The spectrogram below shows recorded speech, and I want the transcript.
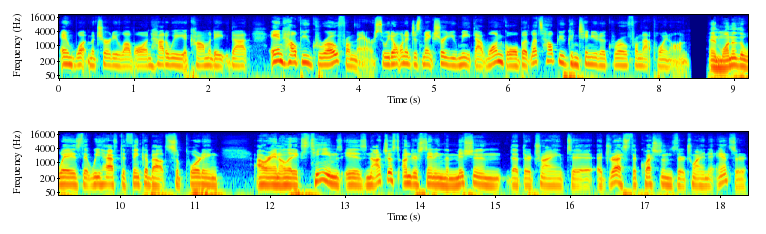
and what maturity level and how do we accommodate that and help you grow from there so we don't want to just make sure you meet that one goal but let's help you continue to grow from that point on and one of the ways that we have to think about supporting our analytics teams is not just understanding the mission that they're trying to address, the questions they're trying to answer,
